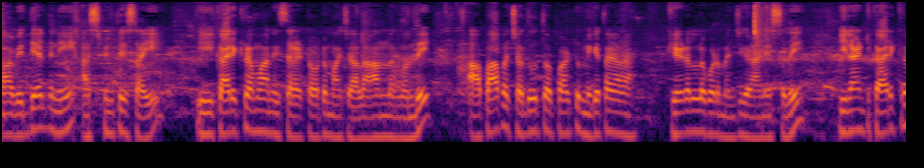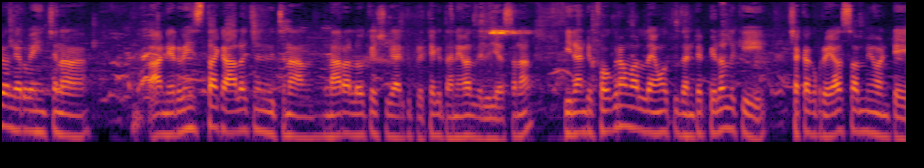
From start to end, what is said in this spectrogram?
మా విద్యార్థిని అస్మిత సాయి ఈ కార్యక్రమాన్ని సెలెక్ట్ అవ్వడం మాకు చాలా ఆనందంగా ఉంది. ఆ పాప చదువుతో పాటు మిగతా క్రీడల్లో కూడా మంచిగా రాణిస్తుంది. ఇలాంటి కార్యక్రమం నిర్వహించిన ఆ నిర్వహిస్తాకి ఆలోచన ఇచ్చిన నారా లోకేష్ గారికి ప్రత్యేక ధన్యవాదాలు తెలియజేస్తున్నాను. ఇలాంటి ప్రోగ్రాం వల్ల ఏమవుతుందంటే పిల్లలకి చక్కగా ప్రజాస్వామ్యం అంటే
